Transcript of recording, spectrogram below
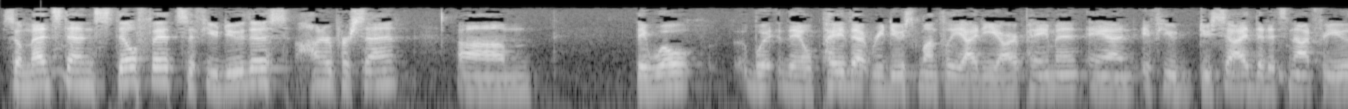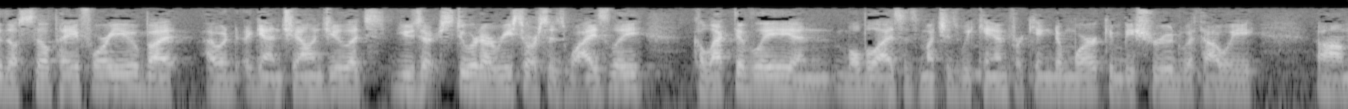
So MedSend still fits if you do this 100%. Um, they will they'll pay that reduced monthly IDR payment, and if you decide that it's not for you, they'll still pay for you. But I would again challenge you: let's use our, steward our resources wisely collectively and mobilize as much as we can for kingdom work and be shrewd with how we um,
